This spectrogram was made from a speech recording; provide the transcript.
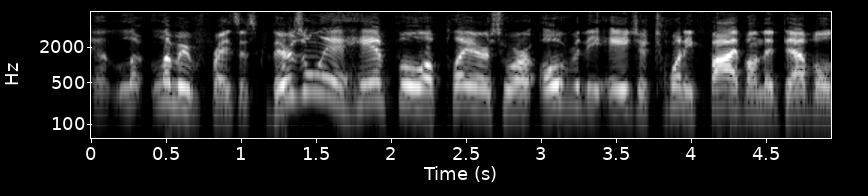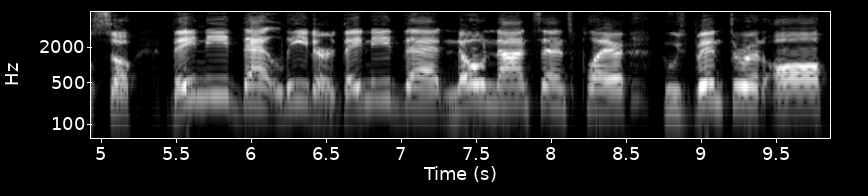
uh, l- let me rephrase this, there's only a handful of players who are over the age of 25 on the Devils, so they need that leader. They need that no nonsense player who's been through it all.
